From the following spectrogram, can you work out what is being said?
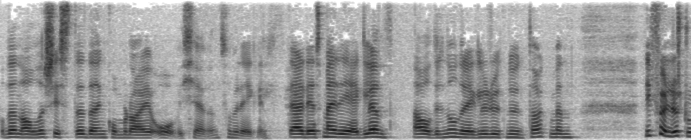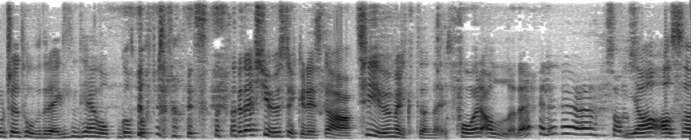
Og den aller siste den kommer da i overkjeven som regel. Det er det som er regelen. Det er aldri noen regler uten unntak, men de følger stort sett hovedregelen. De er godt oppdratt. Men det er 20 stykker de skal ha? 20 melketenner. Får alle det, eller sånn? Ja, altså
